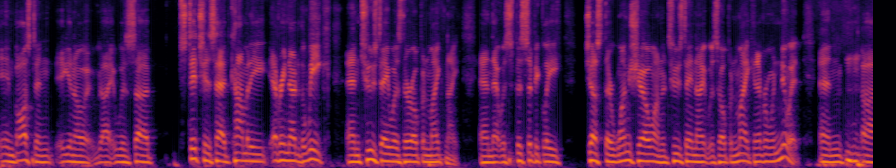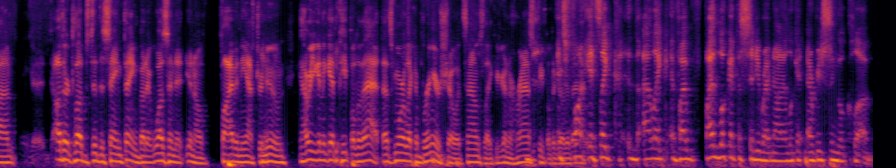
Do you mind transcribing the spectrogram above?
in Boston, you know, it, it was uh, Stitches had comedy every night of the week, and Tuesday was their open mic night. And that was specifically just their one show on a Tuesday night was open mic, and everyone knew it. And Mhm. uh, other clubs did the same thing, but it wasn't at, you know, five in the afternoon. How are you going to get people to that? That's more like a bringer show. It sounds like you're going to harass people to go it's to fun. that. It's like I like if I if I look at the city right now and I look at every single club,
